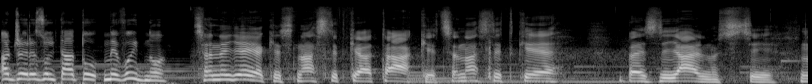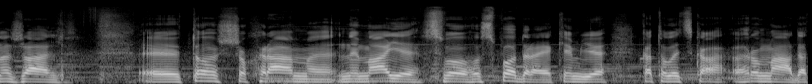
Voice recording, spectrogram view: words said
адже результату не видно. Це не є якісь наслідки атаки, це наслідки бездіяльності, на жаль, того, що храм е, не має свого господаря, яким є католицька громада.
